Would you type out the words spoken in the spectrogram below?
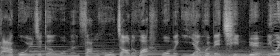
大过于这个我们防护罩的话，我们一样会被侵略，因为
